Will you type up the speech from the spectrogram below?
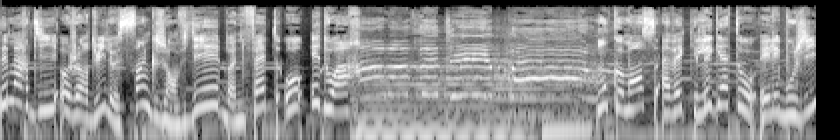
c'est mardi, aujourd'hui le 5 janvier. Bonne fête au Édouard. On commence avec les gâteaux et les bougies.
